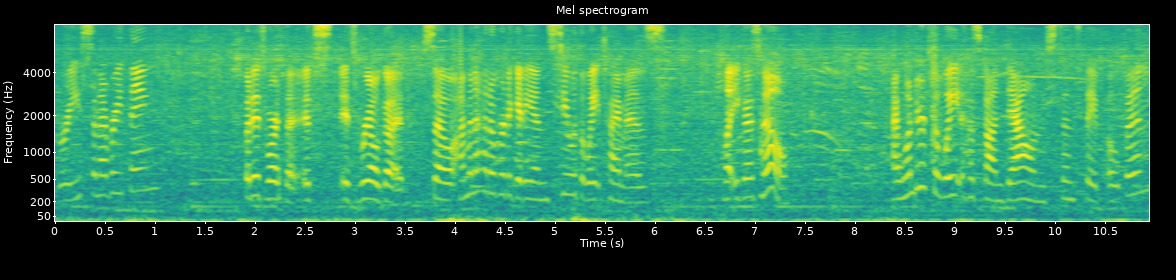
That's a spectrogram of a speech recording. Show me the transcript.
grease and everything. But it's worth it. It's it's real good. So I'm gonna head over to Gideon's, see what the wait time is, let you guys know. I wonder if the wait has gone down since they've opened.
